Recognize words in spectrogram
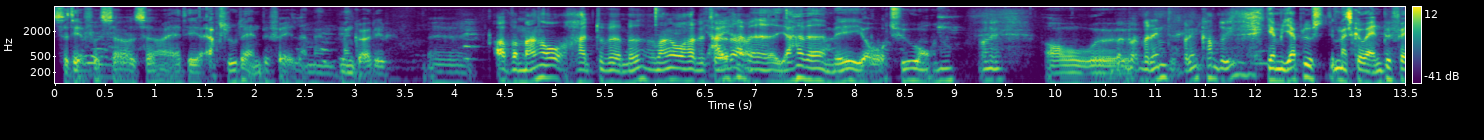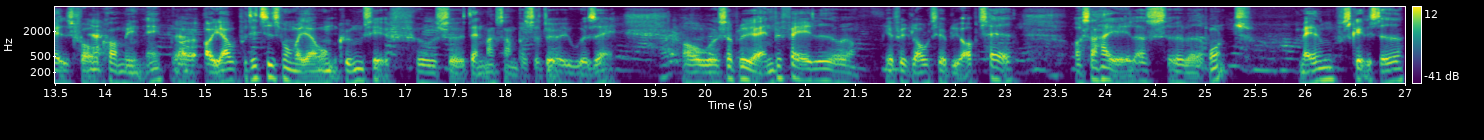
så, derfor så, så er det absolut at anbefale, at man, man gør det. Øh, Og hvor mange år har du været med? Hvor mange år har det taget jeg, dig? har været, jeg har været med i over 20 år nu. Okay. Og, øh, Hvordan, hvordan kom du ind? Jamen, jeg blev, man skal jo anbefales for ja. At komme ind, ikke? Og, og jeg, var- på det tidspunkt var jeg ung køkkenchef hos øh, Danmarks ambassadør i USA. Og øh, så blev jeg anbefalet, og jeg fik lov til at blive optaget. Og så har jeg ellers øh, været rundt mange forskellige steder,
